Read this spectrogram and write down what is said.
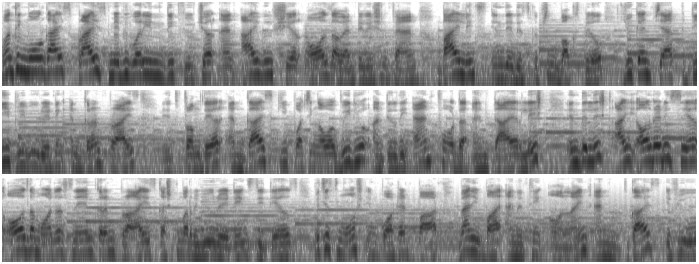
one thing more guys price may be vary in the future and i will share all the ventilation fan buy links in the description box below. You can check deep review rating and current price from there. And guys keep watching our video until the end for the entire list. In the list i already share all the models name current price customer review ratings details which is most important part when you buy anything online. And guys if you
